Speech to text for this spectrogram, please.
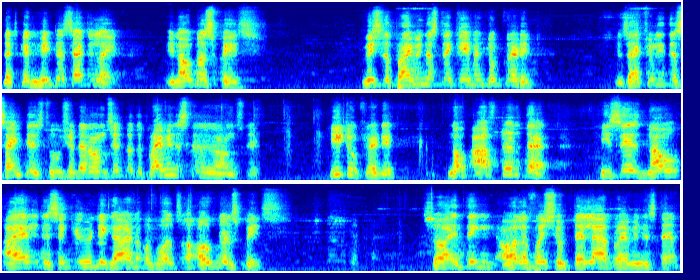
that can hit a satellite in outer space, which the Prime Minister came and took credit. It's actually the scientist who should announce it, but the Prime Minister announced it. He took credit. Now, after that, he says, now I am the security guard of also outer space. So I think all of us should tell our Prime Minister,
